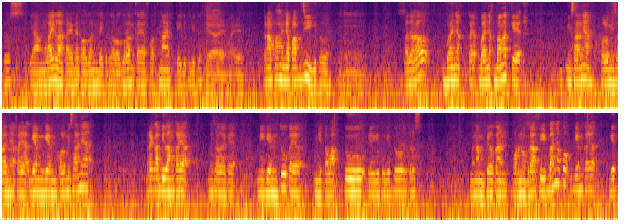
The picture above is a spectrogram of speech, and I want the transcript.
terus yang lain lah kayak Battleground Battleground kayak Fortnite kayak gitu-gitu. Ya yang lain kenapa hanya PUBG gitu loh. Padahal banyak kayak banyak banget kayak misalnya kalau misalnya kayak game-game kalau misalnya mereka bilang kayak misalnya kayak ini game tuh kayak menyita waktu kayak gitu-gitu terus menampilkan pornografi banyak kok game kayak get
